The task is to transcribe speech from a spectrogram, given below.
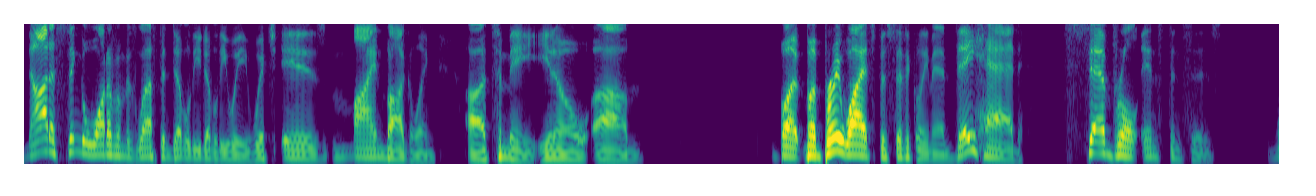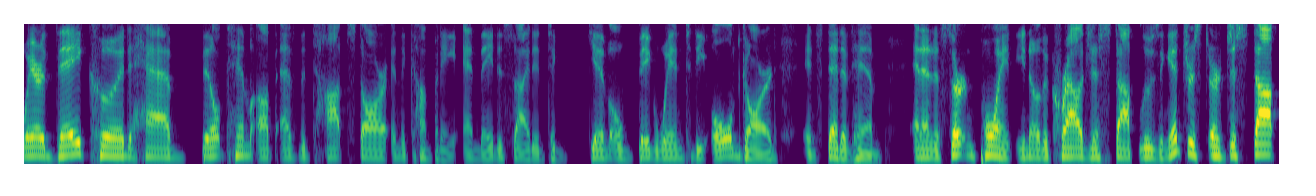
Not a single one of them is left in WWE, which is mind-boggling uh, to me. You know, um, but but Bray Wyatt specifically, man, they had several instances where they could have built him up as the top star in the company and they decided to give a big win to the old guard instead of him. And at a certain point, you know, the crowd just stopped losing interest or just stopped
